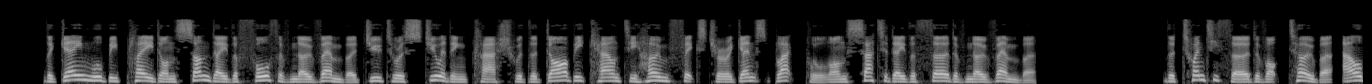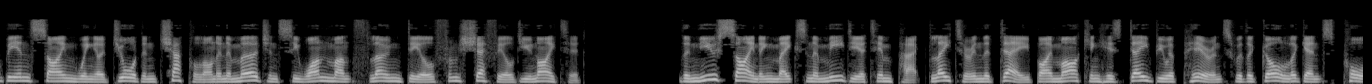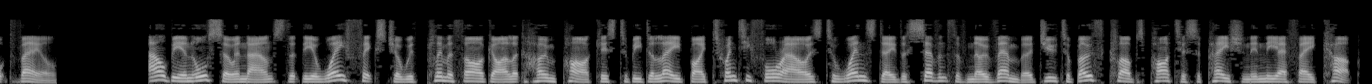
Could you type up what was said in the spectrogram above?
The game will be played on Sunday 4 November due to a stewarding clash with the Derby County home fixture against Blackpool on Saturday 3 November. 23 October, Albion sign winger Jordan Chappell on an emergency one-month loan deal from Sheffield United. The new signing makes an immediate impact later in the day by marking his debut appearance with a goal against Port Vale. Albion also announced that the away fixture with Plymouth Argyle at Home Park is to be delayed by 24 hours to Wednesday 7 November due to both clubs' participation in the FA Cup.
